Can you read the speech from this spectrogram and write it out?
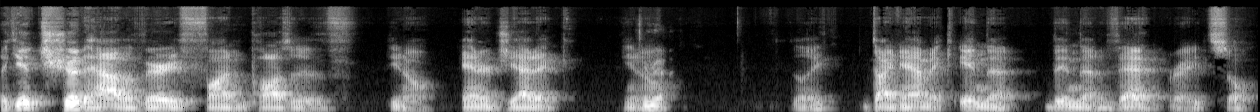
like it should have a very fun, positive, you know, energetic, you know, yeah. like dynamic in that in that event, right? So,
